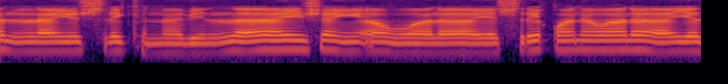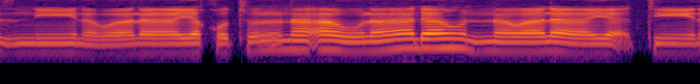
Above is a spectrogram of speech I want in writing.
أن لا يشركن بالله شيئا ولا يشرقن ولا يزنين ولا يقتلن أولادهن ولا يأتين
